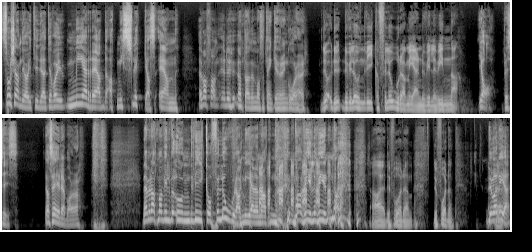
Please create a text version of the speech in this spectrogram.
så kände jag ju tidigare, att jag var ju mer rädd att misslyckas än... Eller vad fan, eller, vänta nu måste jag tänka hur den går här. Du, du, du ville undvika att förlora mer än du ville vinna. Ja, precis. Jag säger det bara. Nej men att man vill undvika att förlora mer än att man, vill vinna. Ja, du får den. Du får den. Det var det.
